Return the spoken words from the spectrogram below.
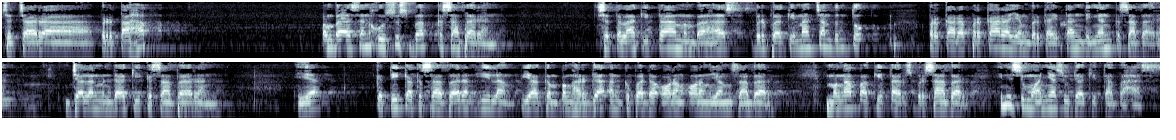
secara bertahap pembahasan khusus bab kesabaran. Setelah kita membahas berbagai macam bentuk perkara-perkara yang berkaitan dengan kesabaran, jalan mendaki kesabaran, ya, ketika kesabaran hilang, piagam penghargaan kepada orang-orang yang sabar. Mengapa kita harus bersabar? Ini semuanya sudah kita bahas.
